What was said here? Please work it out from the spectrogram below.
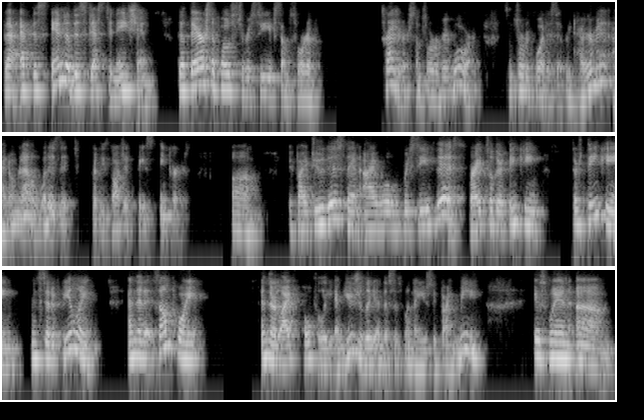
that at this end of this destination that they're supposed to receive some sort of treasure some sort of reward some sort of what is it retirement? I don't know. What is it for these logic based thinkers? Um, if i do this then i will receive this right? So they're thinking they're thinking instead of feeling and then at some point in their life hopefully and usually and this is when they usually find me is when um,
